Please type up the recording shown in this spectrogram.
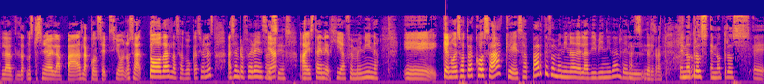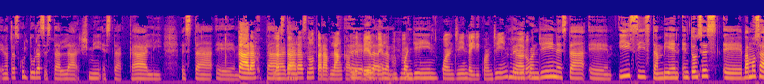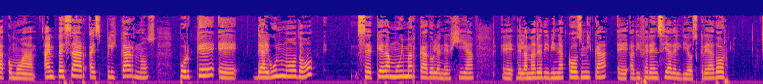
la, Nuestra Señora de la Paz, la Concepción, o sea, todas las advocaciones hacen referencia a esta energía femenina. Eh, que no es otra cosa que esa parte femenina de la divinidad del, del gran todo. En otros, en otros, eh, en otras culturas está Lakshmi, está Kali, está eh, Tara, las taras, ¿no? Tara blanca, eh, verde, la, la, Yin, Yin, Lady Yin, Lady claro. Yin, está eh, Isis también. Entonces vamos a como a, a empezar a explicarnos por qué de algún modo se queda muy marcado la energía eh, de la Madre Divina Cósmica eh, a diferencia del Dios Creador.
